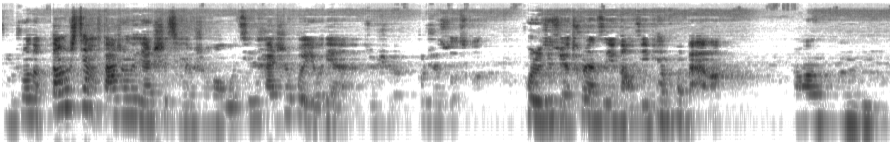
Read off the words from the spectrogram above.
怎么说呢？当下发生那件事情的时候，我其实还是会有点就是不知所措，或者就觉得突然自己脑子一片空白了。然后嗯，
